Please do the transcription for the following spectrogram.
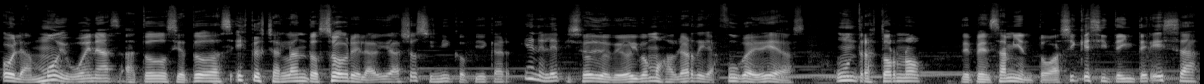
Hola, muy buenas a todos y a todas. Esto es Charlando sobre la vida. Yo soy Nico Piecar y en el episodio de hoy vamos a hablar de la fuga de ideas, un trastorno de pensamiento. Así que si te interesa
